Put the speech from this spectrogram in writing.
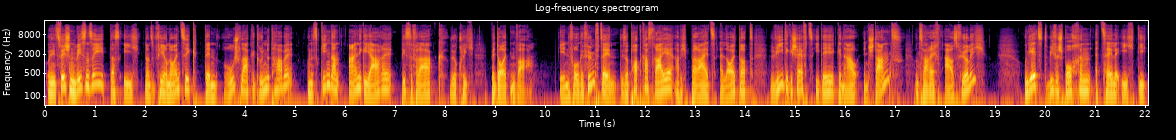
Und inzwischen wissen Sie, dass ich 1994 den Rouge Verlag gegründet habe und es ging dann einige Jahre, bis der Verlag wirklich bedeutend war. In Folge 15 dieser Podcast-Reihe habe ich bereits erläutert, wie die Geschäftsidee genau entstand und zwar recht ausführlich. Und jetzt, wie versprochen, erzähle ich die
